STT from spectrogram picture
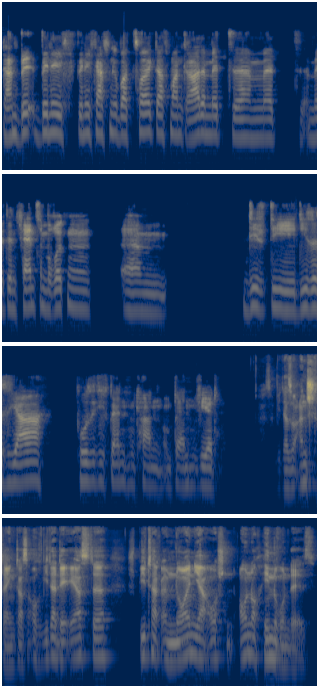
Dann bin ich, bin ich davon überzeugt, dass man gerade mit, äh, mit, mit den Fans im Rücken ähm, die, die dieses Jahr positiv beenden kann und beenden wird. Also wieder so anstrengend, dass auch wieder der erste Spieltag im neuen Jahr auch, auch noch Hinrunde ist.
